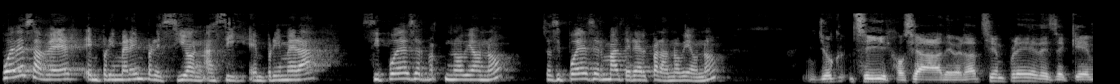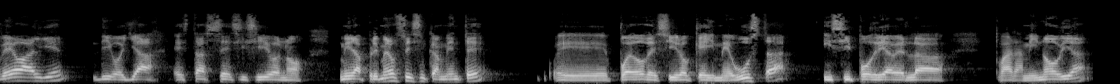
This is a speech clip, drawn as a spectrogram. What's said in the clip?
Puedes saber en primera impresión, así, en primera, si puede ser novia o no. O sea, si puede ser material para novia o no. Yo sí, o sea, de verdad siempre desde que veo a alguien, digo ya, esta sé si sí o no. Mira, primero físicamente eh, puedo decir, ok, me gusta y sí podría verla para mi novia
